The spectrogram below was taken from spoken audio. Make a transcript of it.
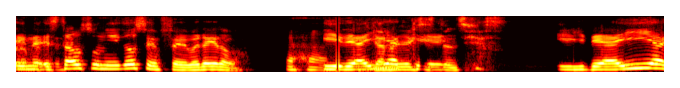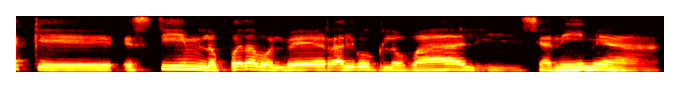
en, Estados Unidos en febrero. Y de ahí a que, y de ahí a que Steam lo pueda volver algo global y se anime a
